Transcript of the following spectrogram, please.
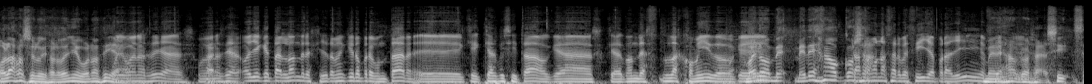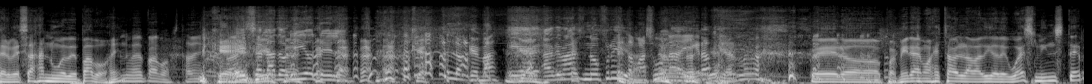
Hola José Luis Ordoño, buenos días. Muy buenos días, muy buenos días. Oye, ¿qué tal Londres? Que yo también quiero preguntar, eh, ¿qué, qué has visitado? ¿Qué has, qué, dónde, has, dónde has comido? ¿Qué, Bueno, me, me he dejado ¿te cosas. una cervecilla por allí? Me he dejado eh, cosas. Sí, cervezas a nueve pavos, ¿eh? Nueve pavos, está bien. Que- Eso la Dorí o tela. Lo que más. A- además no Te fría. tomas una y gracias, ¿no? Pero, pues mira, hemos estado en la abadía de Westminster,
